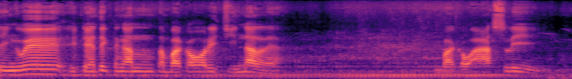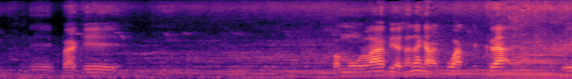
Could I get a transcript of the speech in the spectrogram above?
tingwe identik dengan tembakau original ya. Tembakau asli. Ini bagi pemula biasanya nggak kuat gerak ya. Tapi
